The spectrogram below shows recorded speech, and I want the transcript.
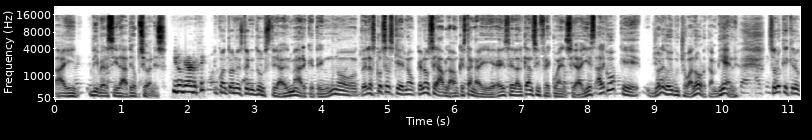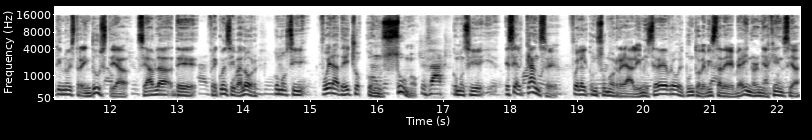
hay diversidad de opciones. En cuanto a nuestra industria, el marketing, una de las cosas que no, que no se habla, aunque están ahí, es el alcance y frecuencia. Y es algo que yo le doy mucho valor también. Solo que creo que en nuestra industria se habla de frecuencia y valor como si fuera de hecho consumo, como si ese alcance fuera el consumo real. Y mi cerebro, el punto de vista de Bainer, mi agencia,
